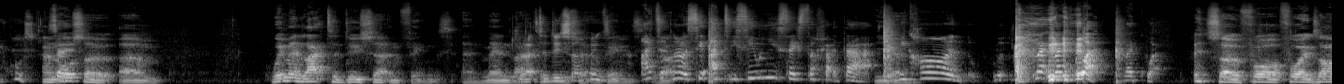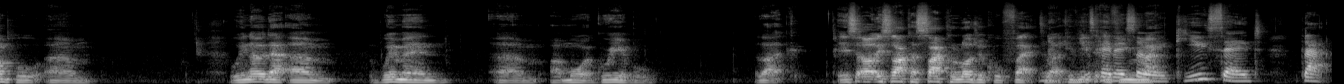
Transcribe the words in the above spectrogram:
Of course. And So- also, um, women like to do certain things, and men like, to, do, certain things. I don't Like, know. See, I, you see when you say stuff like that, Yeah. we can't. Like, like what? Like what? So, for for example, um, we know that um, women um, are more agreeable. Like it's uh, it's like a psychological fact. like if you okay, if no, you sorry. you said that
